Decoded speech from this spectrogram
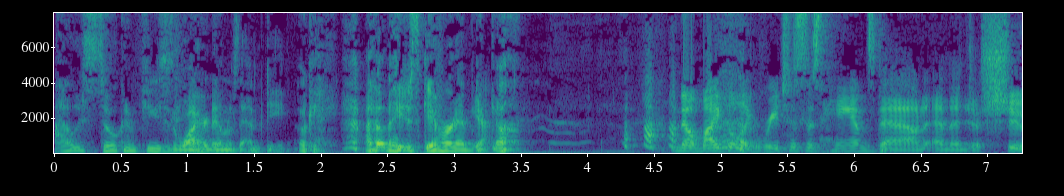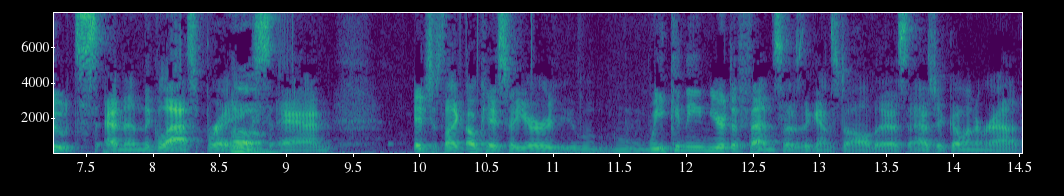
I was so confused as why her gun was empty. Okay, I thought they just gave her an empty Yeah. gun. no, Michael like reaches his hands down and then just shoots, and then the glass breaks, Oh. and it's just like okay, so you're weakening your defenses against all this as you're going around.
